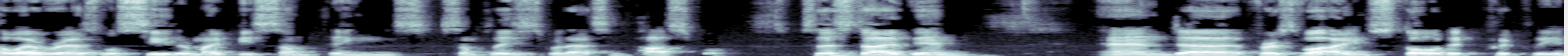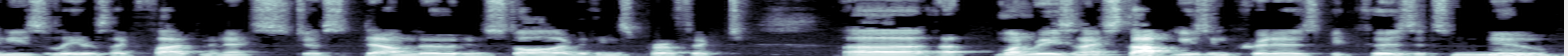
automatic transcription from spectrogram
However, as we'll see, there might be some things, some places where that's impossible. So let's dive in. And uh, first of all, I installed it quickly and easily. It was like five minutes. Just download, install, everything's perfect. Uh, uh, one reason I stopped using Krita is because it's new.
